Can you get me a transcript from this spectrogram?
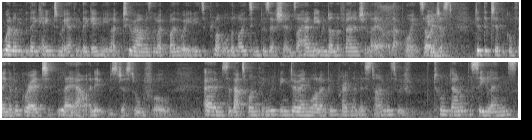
when they came to me, I think they gave me like two hours. They're like, by the way, you need to plot all the lighting positions. I hadn't even done the furniture layout at that point, so I just did the typical thing of a grid layout, and it was just awful. Um, so that's one thing we've been doing while I've been pregnant this time is we've torn down all the ceilings,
